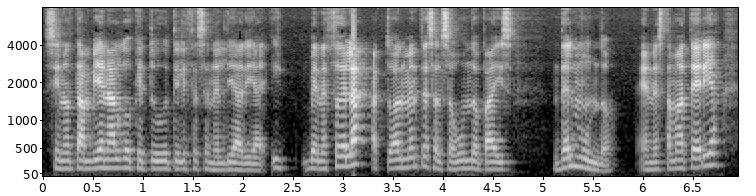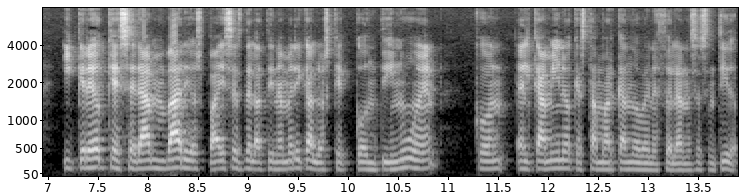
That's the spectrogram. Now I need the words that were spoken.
sino también algo que tú utilices en el día a día. Y Venezuela actualmente es el segundo país del mundo en esta materia y creo que serán varios países de Latinoamérica los que continúen con el camino que está marcando Venezuela en ese sentido.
